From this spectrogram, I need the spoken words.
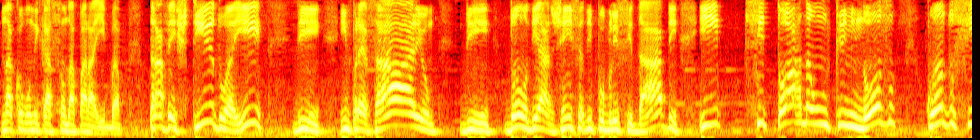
na comunicação da Paraíba, travestido aí de empresário, de dono de agência de publicidade e se torna um criminoso quando se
